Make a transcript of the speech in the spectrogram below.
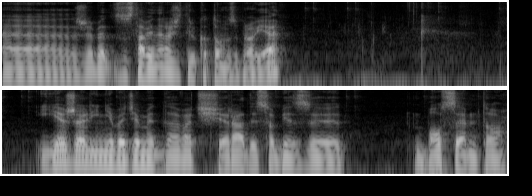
e, że zostawię na razie tylko tą zbroję. Jeżeli nie będziemy dawać rady sobie z bossem, to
